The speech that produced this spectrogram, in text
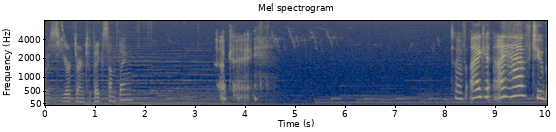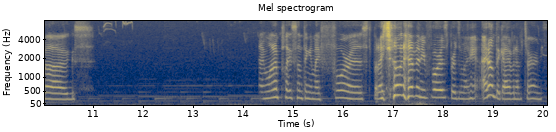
it's your turn to take something. Okay. So if I can, I have two bugs. I want to play something in my forest, but I don't have any forest birds in my hand. I don't think I have enough turns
